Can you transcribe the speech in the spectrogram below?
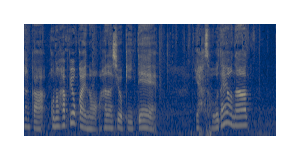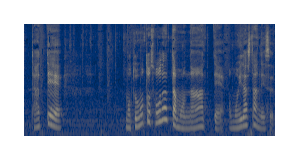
なんかこの発表会の話を聞いていやそうだよなだってもともとそうだったもんなって思い出したんです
